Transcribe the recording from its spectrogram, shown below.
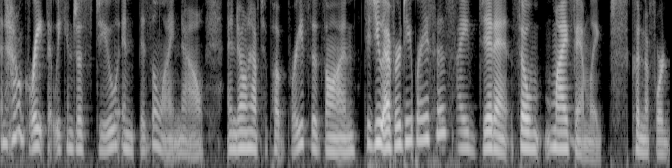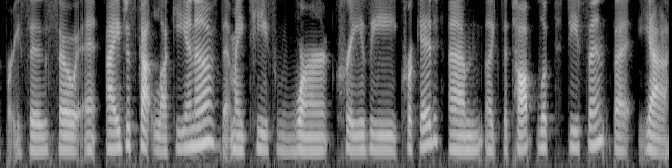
And how great that we can just do Invisalign now and don't have to put braces on. Did you ever do braces? I didn't. So my family couldn't afford braces. So I just got lucky enough that my teeth weren't crazy crooked. Um, like the top looked decent, but yeah,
